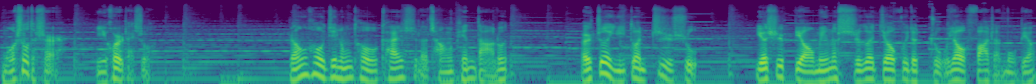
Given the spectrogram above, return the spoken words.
魔兽的事儿一会儿再说。然后金龙头开始了长篇大论，而这一段质数。也是表明了十恶教会的主要发展目标。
